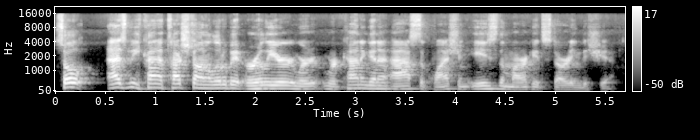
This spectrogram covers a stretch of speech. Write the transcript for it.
So, as we kind of touched on a little bit earlier, we're, we're kind of going to ask the question is the market starting to shift?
